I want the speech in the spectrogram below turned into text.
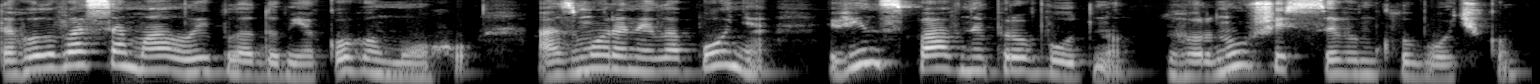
та голова сама липла до м'якого моху, а зморений лапоня він спав непробудно, згорнувшись сивим клубочком.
